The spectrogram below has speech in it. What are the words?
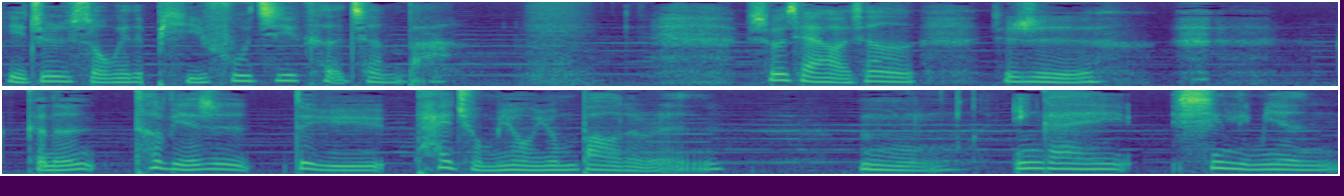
也就是所谓的皮肤饥渴症吧。说起来好像就是，可能特别是对于太久没有拥抱的人，嗯。应该心里面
